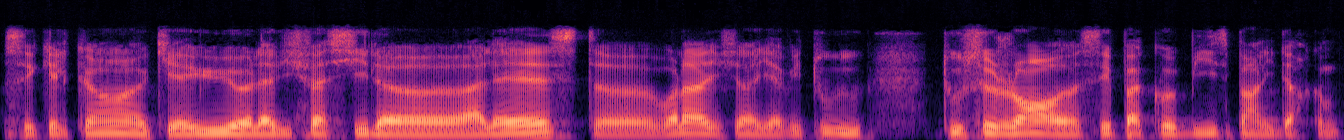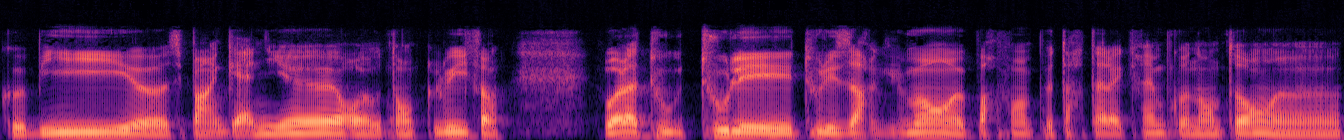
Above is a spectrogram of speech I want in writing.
c'est quelqu'un qui a eu la vie facile à l'est, voilà, il y avait tout tout ce genre, c'est pas Kobe, c'est pas un leader comme Kobe, c'est pas un gagneur autant que lui, enfin voilà tous les tous les arguments parfois un peu tarte à la crème qu'on entend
